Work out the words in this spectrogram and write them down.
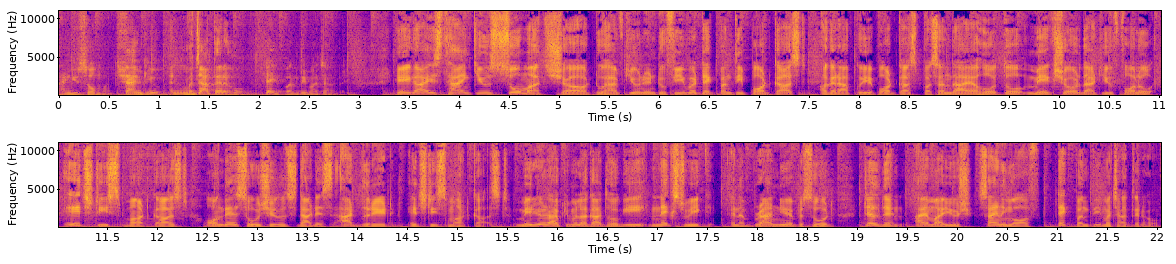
Thank you so much thank you and मचाते रहो। टेकपंथी मचाते। Hey guys thank you so much to have tune in to Fever Techpanthi podcast अगर आपको ये पॉडकास्ट पसंद आया हो तो make sure that you follow H T Smartcast on their social that is at the rate H T Smartcast मेरी और आपकी मुलाकात होगी next week in a brand new episode till then I am Ayush signing off Techpanthi मचाते रहो.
